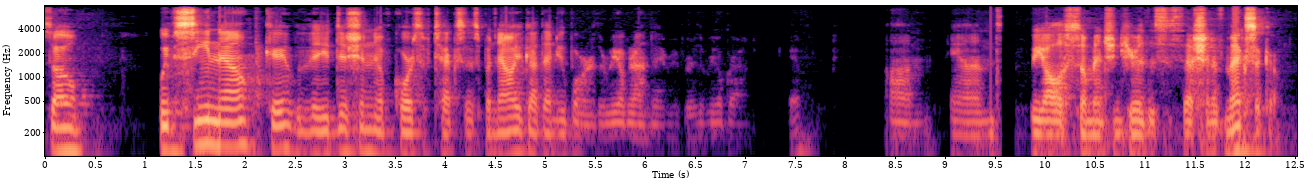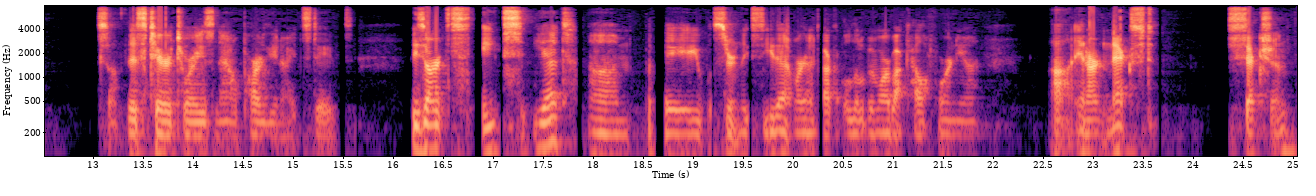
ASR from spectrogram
So we've seen now, okay, the addition, of course, of Texas, but now we've got that new border, the Rio Grande River, the Rio Grande. Okay? Um, and we also mentioned here the cession of Mexico. So this territory is now part of the United States. These aren't states yet, um, but they will certainly see that. We're going to talk a little bit more about California uh, in our next section,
